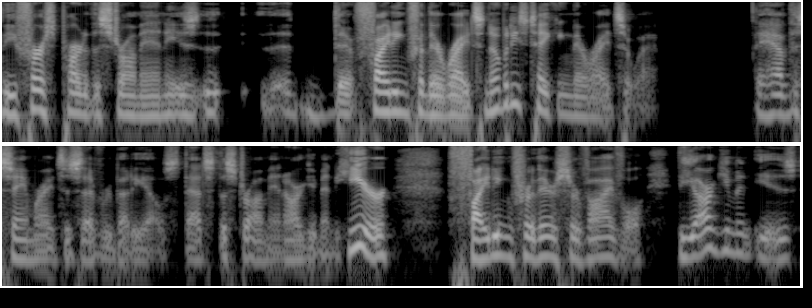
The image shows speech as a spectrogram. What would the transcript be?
The first part of the straw man is uh, they're fighting for their rights. Nobody's taking their rights away. They have the same rights as everybody else. That's the straw man argument. Here, fighting for their survival. The argument is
